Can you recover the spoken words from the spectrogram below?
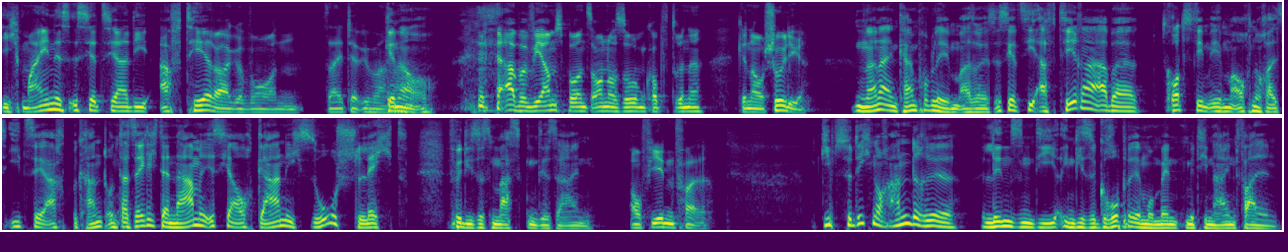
Ich meine, es ist jetzt ja die Aftera geworden seit der Übernahme. Genau. Aber wir haben es bei uns auch noch so im Kopf drinne. Genau, schuldige. Nein, nein, kein Problem. Also es ist jetzt die Aftera, aber trotzdem eben auch noch als IC8 bekannt. Und tatsächlich, der Name ist ja auch gar nicht so schlecht für dieses Maskendesign. Auf jeden Fall. Gibt's für dich noch andere Linsen, die in diese Gruppe im Moment mit hineinfallen?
